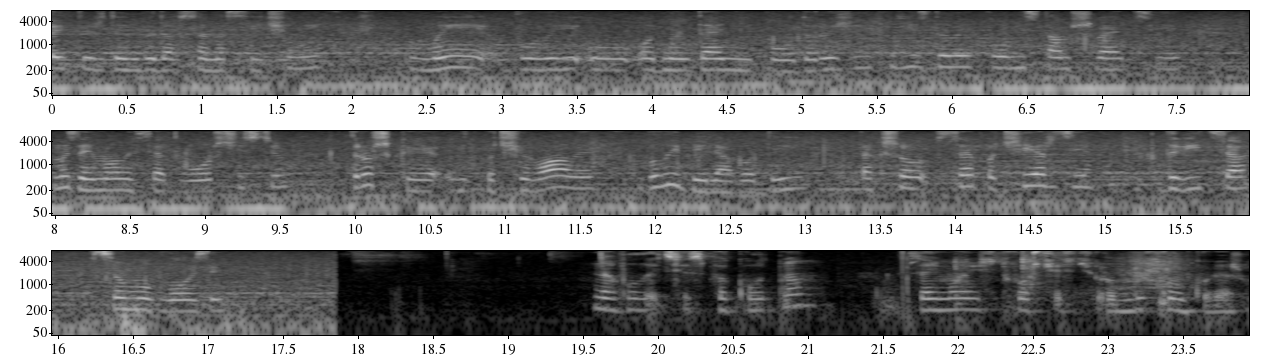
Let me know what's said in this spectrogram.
Цей тиждень видався насичений. Ми були у одноденній подорожі, їздили по містам Швеції. Ми займалися творчістю, трошки відпочивали, були біля води. Так що все по черзі. Дивіться в цьому влозі. На вулиці спекотно. Займаюсь творчістю, роблю сумку в'яжу.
